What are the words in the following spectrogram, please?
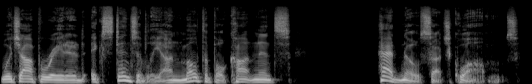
which operated extensively on multiple continents, had no such qualms.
